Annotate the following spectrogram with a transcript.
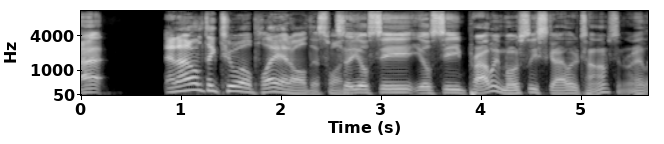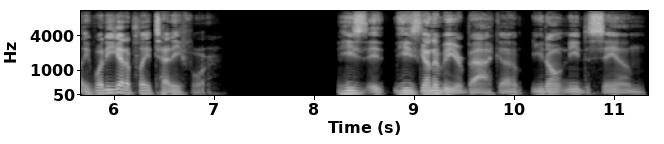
I And I don't think Tua will play at all this one. so you'll see you'll see probably mostly Skylar Thompson, right? Like what do you got to play Teddy for? He's it, he's going to be your backup. You don't need to see him.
